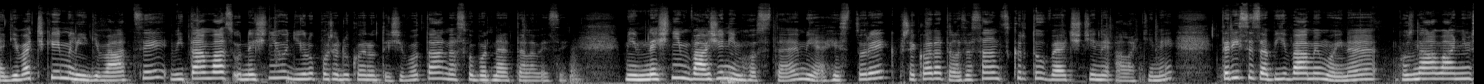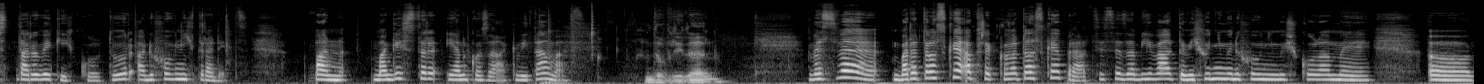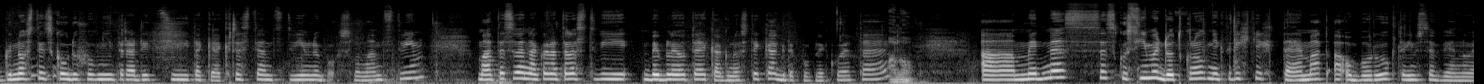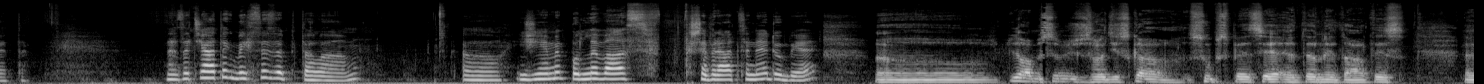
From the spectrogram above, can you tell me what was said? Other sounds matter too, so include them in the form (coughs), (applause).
Milé divačky, milí diváci, vítám vás u dnešního dílu pořadu Klenuty života na Svobodné televizi. Mým dnešním váženým hostem je historik, překladatel ze sanskrtu, véčtiny a latiny, který se zabývá mimo jiné poznáváním starověkých kultur a duchovních tradic. Pan magistr Jan Kozák, vítám vás. Dobrý den. Ve své badatelské a překladatelské práci se zabýváte východními duchovními školami, gnostickou duchovní tradicí, také křesťanstvím nebo slovanstvím. Máte své nakladatelství Bibliotéka Gnostika, kde publikujete. Ano. A my dnes se zkusíme dotknout některých těch témat a oborů, kterým se věnujete. Na začátek bych se zeptala, uh, žijeme podle vás v převrácené době? Uh, já myslím, že z hlediska subspecie eternitatis, eh,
